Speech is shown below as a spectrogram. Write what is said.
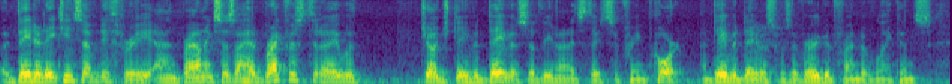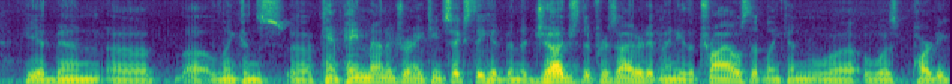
Dated 1873, and Browning says, I had breakfast today with Judge David Davis of the United States Supreme Court. And David Davis was a very good friend of Lincoln's. He had been uh, uh, Lincoln's uh, campaign manager in 1860. He had been the judge that presided at many of the trials that Lincoln was party,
